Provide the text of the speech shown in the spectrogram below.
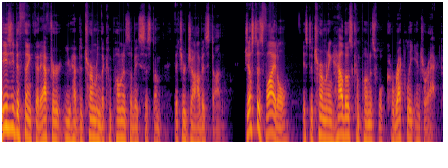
easy to think that after you have determined the components of a system that your job is done. Just as vital is determining how those components will correctly interact.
